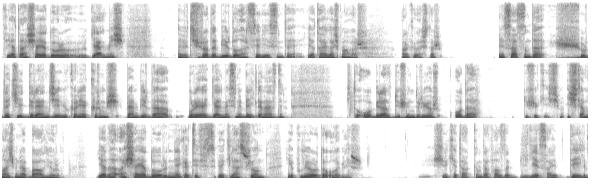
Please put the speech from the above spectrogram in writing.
fiyat aşağıya doğru gelmiş. Evet şurada 1 dolar seviyesinde yataylaşma var arkadaşlar. Esasında şuradaki direnci yukarıya kırmış. Ben bir daha buraya gelmesini beklemezdim. İşte o biraz düşündürüyor. O da düşük işlem hacmine bağlıyorum. Ya da aşağıya doğru negatif spekülasyon yapılıyor da olabilir. Şirket hakkında fazla bilgiye sahip değilim.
